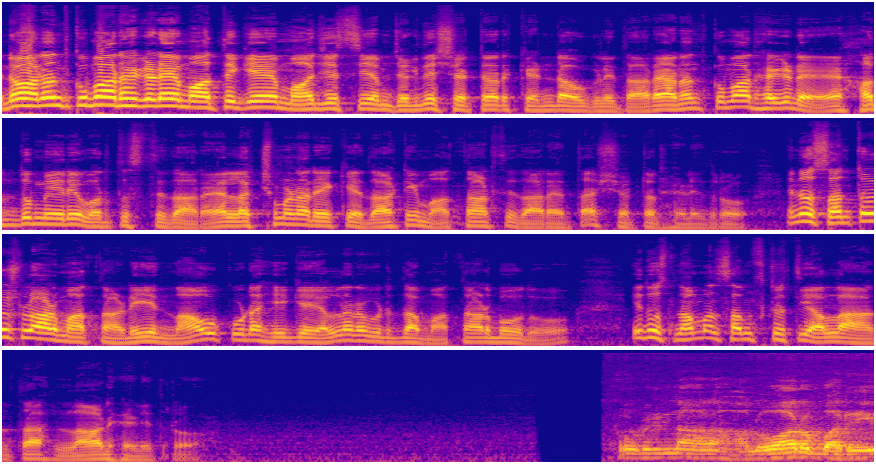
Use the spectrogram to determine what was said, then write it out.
ಇನ್ನು ಅನಂತಕುಮಾರ್ ಹೆಗಡೆ ಮಾತಿಗೆ ಮಾಜಿ ಸಿಎಂ ಜಗದೀಶ್ ಶೆಟ್ಟರ್ ಕೆಂಡ ಉಗುಳಿದ್ದಾರೆ. ಅನಂತಕುಮಾರ್ ಹೆಗಡೆ ಹದ್ದು ಮೀರಿ ವರ್ತಿಸ್ತಿದ್ದಾರೆ. ಲಕ್ಷ್ಮಣ ರೇಖೆ ದಾಟಿ ಮಾತನಾಡ್ತಿದ್ದಾರೆ ಅಂತ ಶೆಟ್ಟರ್ ಹೇಳಿದರು. ಇನ್ನು ಸಂತೋಷ್ ಲಾಡ್ ಮಾತನಾಡಿ, ನಾವು ಕೂಡ ಹೀಗೆ ಎಲ್ಲರ ವಿರುದ್ಧ ಮಾತನಾಡ್ಬೋದು. ಇದು ನಮ್ಮ ಸಂಸ್ಕೃತಿ ಅಲ್ಲ ಅಂತ ಲಾಡ್ ಹೇಳಿದರು. ನೋಡ್ರಿ, ನಾನು ಹಲವಾರು ಬಾರಿ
